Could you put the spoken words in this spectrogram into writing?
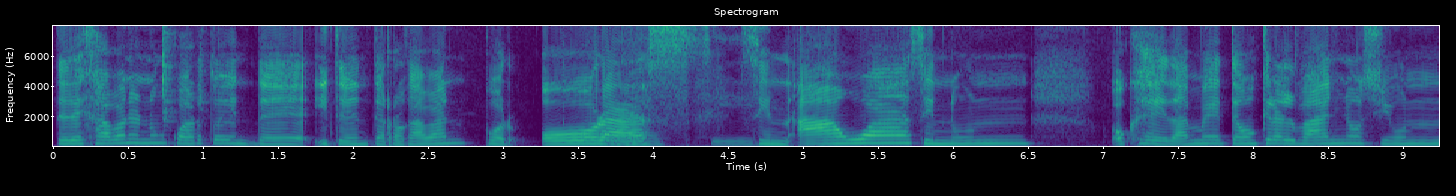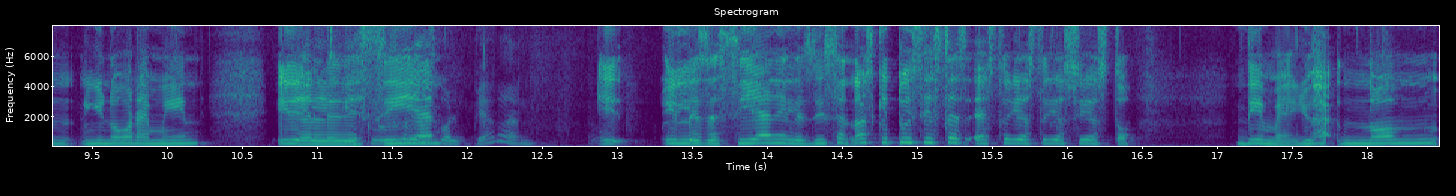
te dejaban en un cuarto de- de- y te interrogaban por horas, sí. sin agua, sin un, ok, dame, tengo que ir al baño, sin un, you know what I mean, y le decían, golpeaban. y, y les decían y les dicen, no, es que tú hiciste esto y esto y esto y esto. Dime, you ha- no,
